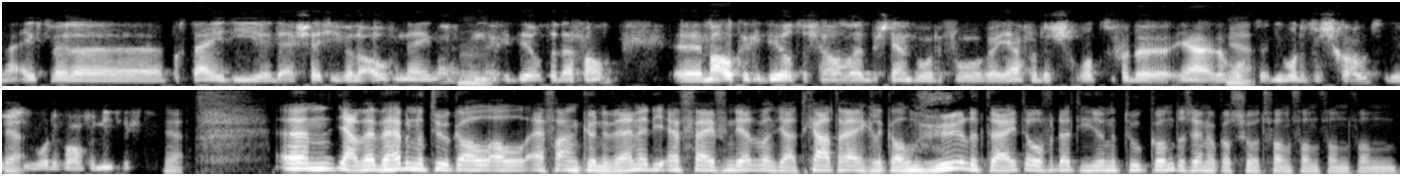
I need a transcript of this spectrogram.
naar eventuele partijen die de F-16 willen overnemen. Hmm. Een gedeelte daarvan. Uh, maar ook een gedeelte zal bestemd worden voor, ja, voor de schot. Voor de, ja, die worden verschoot. Dus ja. die worden gewoon vernietigd. Ja, um, ja we, we, hebben natuurlijk al, al even aan kunnen wennen, die F-35. Want ja, het gaat er eigenlijk al een hele tijd over dat hij hier naartoe komt. Er zijn ook al een soort van, van, van, van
